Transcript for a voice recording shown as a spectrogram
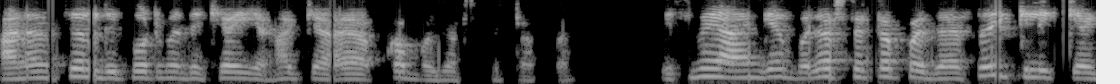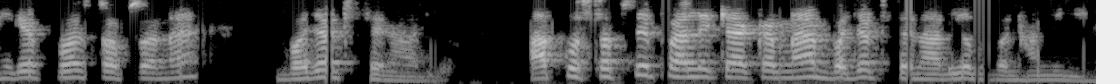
फाइनेंशियल रिपोर्ट में देखिए, यहाँ क्या है आपका बजट सेटअप है इसमें आएँगे बजट सेटअप पर जैसे ही क्लिक करेंगे फ़र्स्ट ऑप्शन है बजट सेनारियो आपको सबसे पहले क्या करना है बजट सेनारियो बनानी है।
